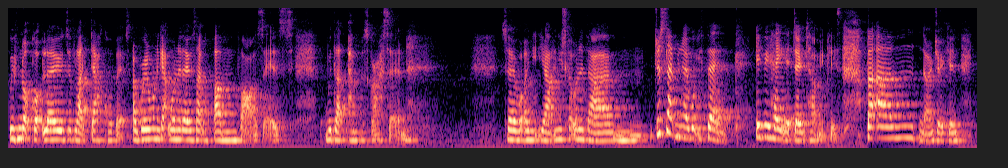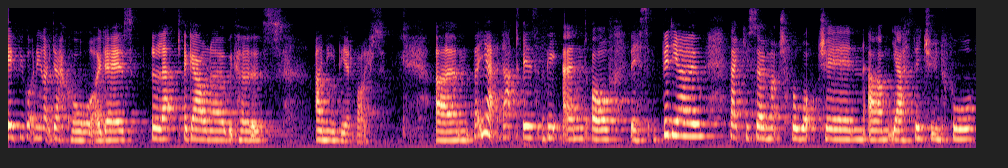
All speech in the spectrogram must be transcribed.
we've not got loads of like decor bits. I really wanna get one of those like bum vases with that pampas grass in. So I need, yeah, I need to get one of them. Just let me know what you think. If you hate it, don't tell me, please. But um, no, I'm joking. If you've got any like decor ideas, let a gal know because I need the advice. Um, but yeah, that is the end of this video. Thank you so much for watching. Um, yeah, stay tuned for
